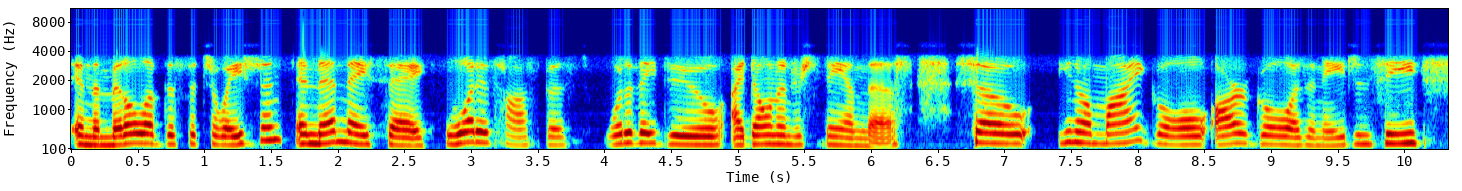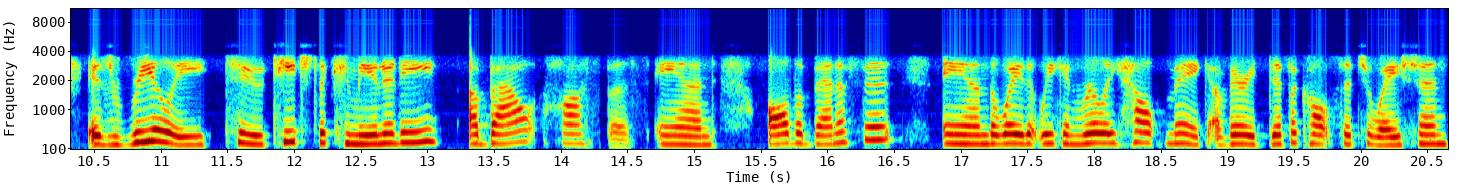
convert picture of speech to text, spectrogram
in the middle of the situation, and then they say, "What is hospice?" What do they do? I don't understand this. So you know, my goal, our goal as an agency is really to teach the community about hospice and all the benefits and the way that we can really help make a very difficult situation,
